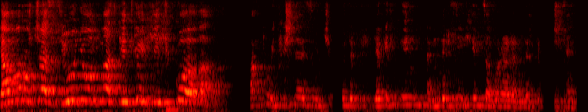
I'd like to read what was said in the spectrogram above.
Ямар учраас юуны улмаас гэдгийг хэлэхгүй байгаа. Магадгүй итгэж найзан чи өндөр яг л энэ амьдралын хэв загвараар амьдрэх юм.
